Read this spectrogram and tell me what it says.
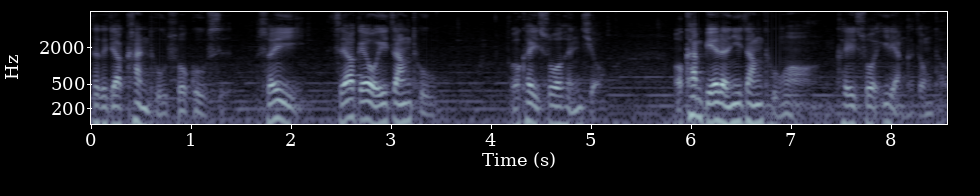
这个叫看图说故事，所以只要给我一张图，我可以说很久。我看别人一张图哦，可以说一两个钟头，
